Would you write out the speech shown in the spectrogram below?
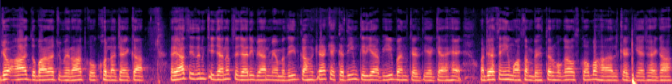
जो आज दोबारा जुमेरात को खोलना जाएगा रियाज सीज़न की जानब से जारी बयान में मजीद कहा गया कि कदीम क्रिया भी बंद कर दिया गया है, और जैसे ही मौसम बेहतर होगा, उसको बहाल कर दिया जाएगा।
